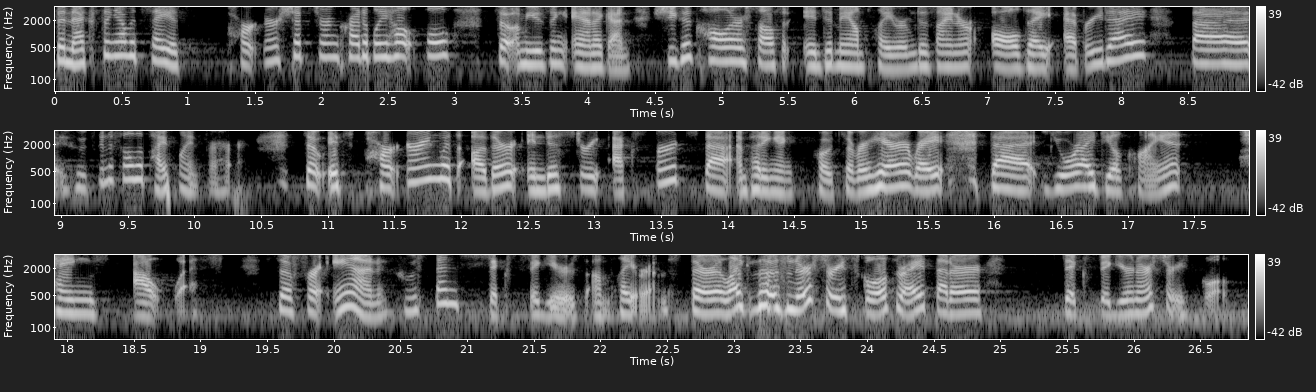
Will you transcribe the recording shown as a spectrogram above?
The next thing I would say is partnerships are incredibly helpful. So I'm using Anne again. She could call herself an in demand playroom designer all day, every day, but who's going to fill the pipeline for her? So it's partnering with other industry experts that I'm putting in quotes over here, right? That your ideal client hangs out with. So for Anne, who spends six figures on playrooms? They're like those nursery schools, right? That are six figure nursery schools.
